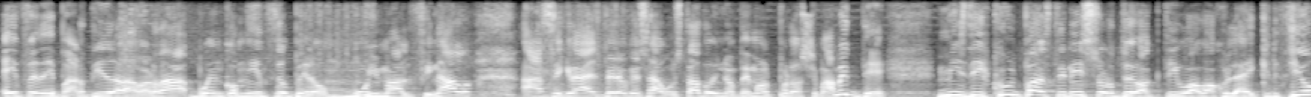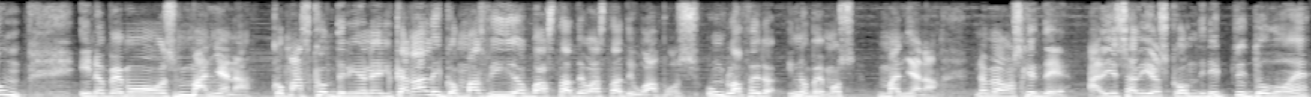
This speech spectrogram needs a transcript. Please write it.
F de partida, la verdad. Buen comienzo, pero muy mal final. Así que nada, espero que os haya gustado y nos vemos próximamente. Mis disculpas, tenéis sorteo activo abajo en la descripción. Y nos vemos mañana con más contenido en el canal y con más vídeos bastante, bastante guapos. Un placer y nos vemos mañana. Nos vemos, gente. Adiós, adiós, con directo y todo, ¿eh?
